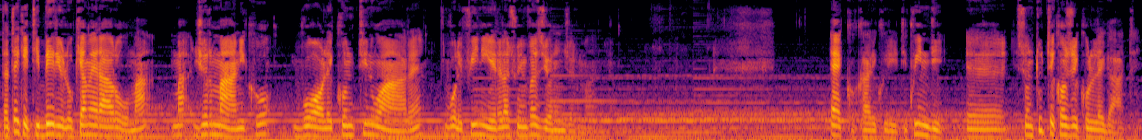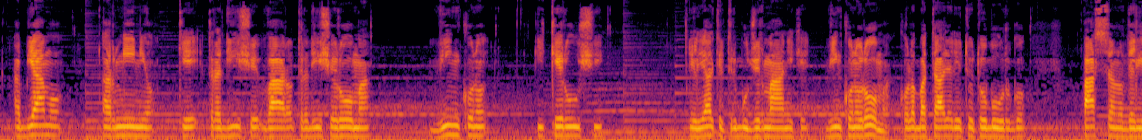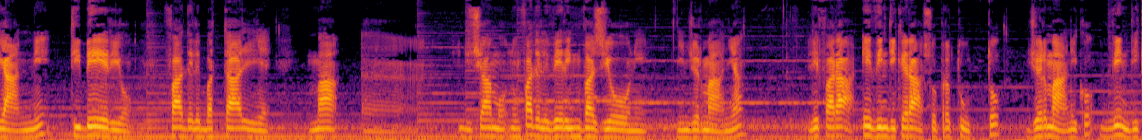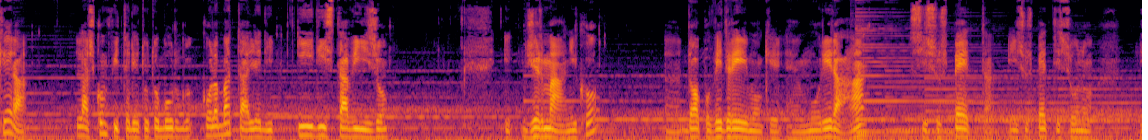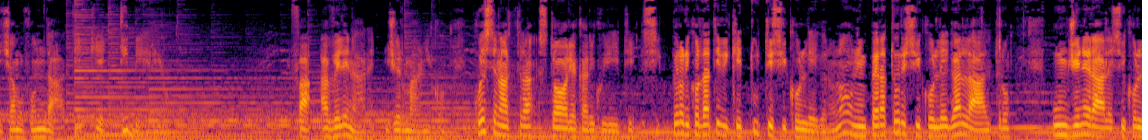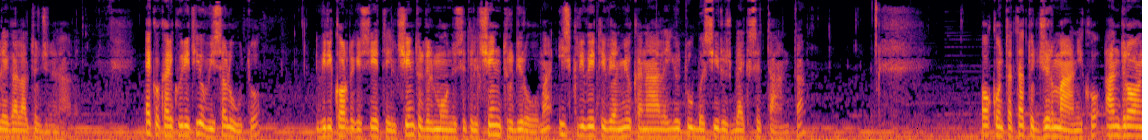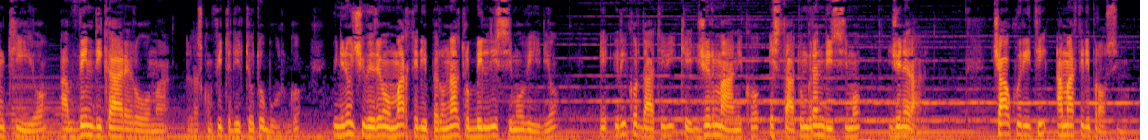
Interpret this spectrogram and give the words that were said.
tant'è che Tiberio lo chiamerà a Roma ma Germanico vuole continuare vuole finire la sua invasione in Germania Ecco cari Quiriti, quindi eh, sono tutte cose collegate. Abbiamo Arminio che tradisce Varo, tradisce Roma, vincono i Cherusci e le altre tribù germaniche, vincono Roma con la battaglia di Teutoburgo, passano degli anni, Tiberio fa delle battaglie ma eh, diciamo non fa delle vere invasioni in Germania, le farà e vendicherà soprattutto Germanico vendicherà la sconfitta di Totoburgo con la battaglia di Idistaviso. E Germanico eh, dopo vedremo che eh, morirà si sospetta e i sospetti sono diciamo fondati che Tiberio fa avvelenare Germanico questa è un'altra storia, cari Quiriti, sì, però ricordatevi che tutti si collegano, no? un imperatore si collega all'altro, un generale si collega all'altro generale. Ecco, cari Quiriti, io vi saluto, vi ricordo che siete il centro del mondo, siete il centro di Roma, iscrivetevi al mio canale YouTube Sirius Black 70. Ho contattato Germanico, andrò anch'io a vendicare Roma, la sconfitta di Teutoburgo, quindi noi ci vedremo martedì per un altro bellissimo video e ricordatevi che Germanico è stato un grandissimo generale. Ciao Quiriti, a martedì prossimo.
